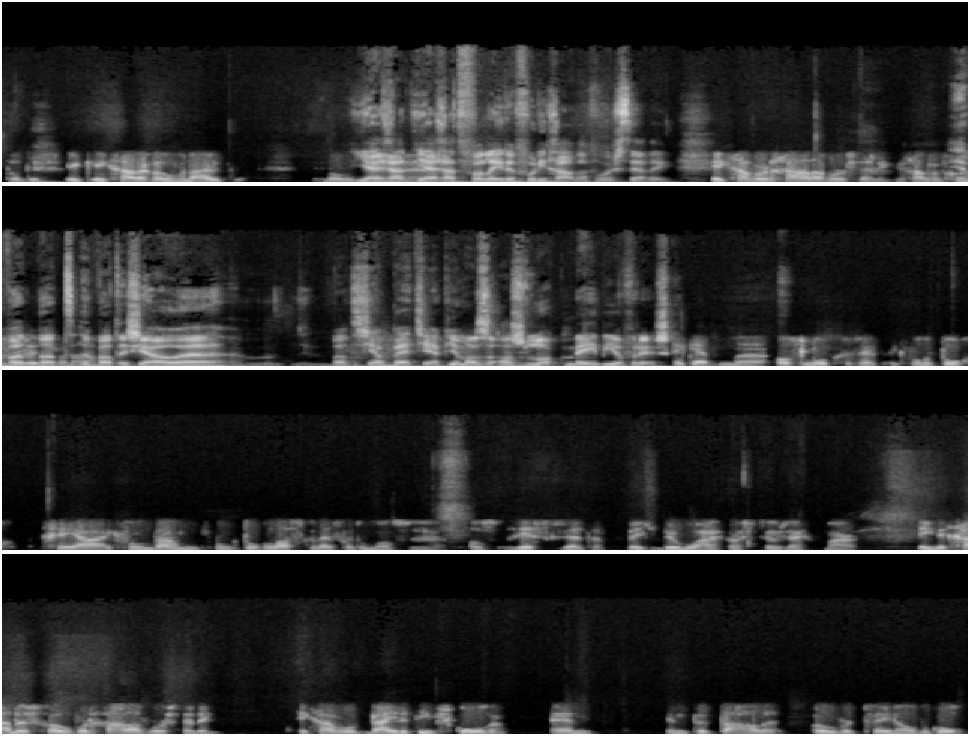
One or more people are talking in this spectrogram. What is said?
dat is, ik, ik ga er gewoon vanuit. Jij, gaat, eh, jij gaat volledig voor die gala-voorstelling. Ik ga voor de gala-voorstelling. Dan gaan we En wat, wat, is jouw, eh, wat is jouw bedje? Heb je hem als, als lock, maybe of risk? Ik heb hem eh, als lok gezet. Ik vond het toch, ja, ik vond, daarom vond ik het toch een lastige wedstrijd om als, als risk te zetten. Beetje dubbel eigenlijk als je het zo zegt. Maar ik ga dus gewoon voor de gala-voorstelling. Ik ga voor beide teams scoren. En in totale over 2,5 goal.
